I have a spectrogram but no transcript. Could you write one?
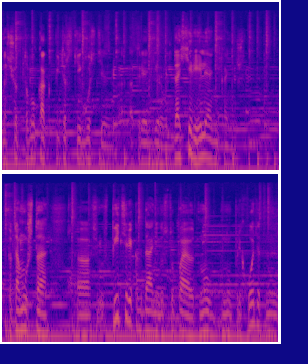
насчет того, как питерские гости отреагировали. Да охерели они, конечно. Потому что Э, в Питере, когда они выступают, ну, ну приходят, ну,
